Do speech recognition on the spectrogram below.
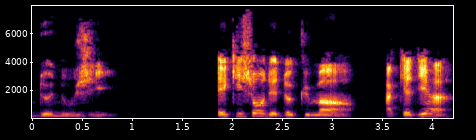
de Nouzi et qui sont des documents acadiens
